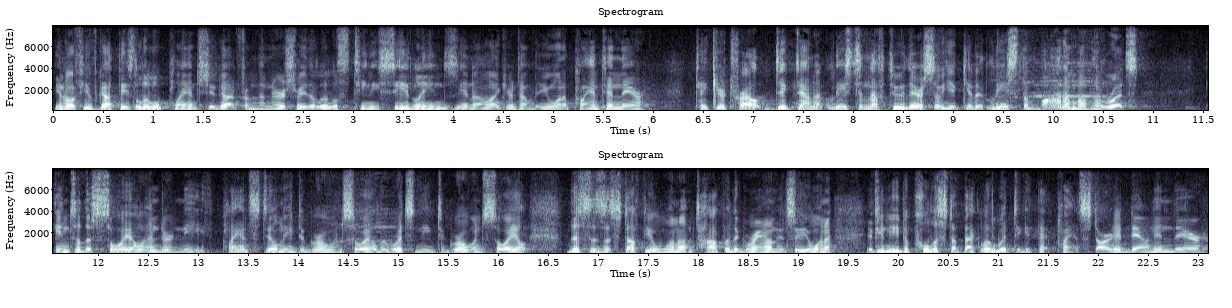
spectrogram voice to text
You know, if you've got these little plants you got from the nursery, the little teeny seedlings, you know, like you're talking about, you want to plant in there, take your trowel, dig down at least enough through there so you get at least the bottom of the roots into the soil underneath. Plants still need to grow in soil, the roots need to grow in soil. This is the stuff you want on top of the ground, and so you want to, if you need to pull the stuff back a little bit to get that plant started down in there,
